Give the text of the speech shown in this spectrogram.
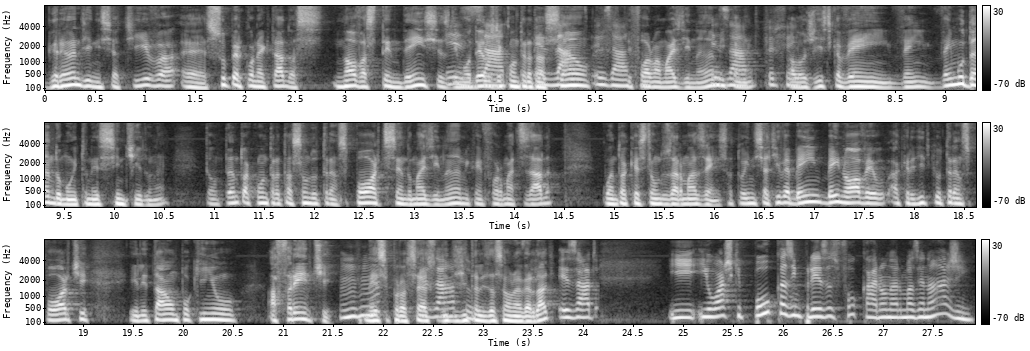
grande iniciativa, é, super conectado às novas tendências de exato, modelos de contratação exato, exato. de forma mais dinâmica. Né? A logística vem, vem, vem mudando muito nesse sentido. Né? Então, tanto a contratação do transporte sendo mais dinâmica, informatizada, quanto a questão dos armazéns. A tua iniciativa é bem, bem nova. Eu acredito que o transporte ele está um pouquinho à frente uhum, nesse processo de digitalização, não é verdade? Exato. E, e eu acho que poucas empresas focaram na armazenagem.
